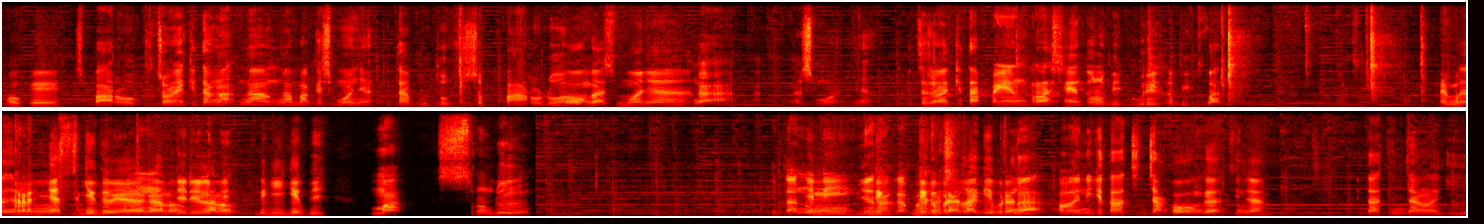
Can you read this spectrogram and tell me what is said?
Oke. separuh. Soalnya kita nggak nggak nggak pakai semuanya, kita butuh separuh doang. Oh nggak semuanya. Nggak nggak semuanya. Kita soalnya kita pengen rasanya itu lebih gurih, lebih kuat. Emang krenyes gitu ya Hmm, kalau jadi kalau lebih- digigit. lebih mak serundul. Kita nunggu Ini biar di, agak lagi berarti. Enggak, kalau ini kita cincang. Oh enggak, cincang. Kita cincang lagi.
